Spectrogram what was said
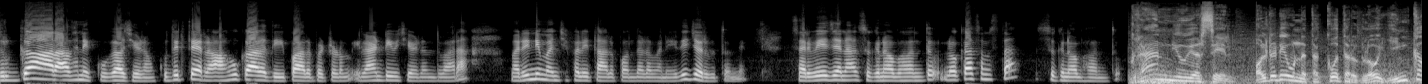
దుర్గా ఆరాధన ఎక్కువగా చేయడం. కుదిరితే రాహుకాల దీపాలు పెట్టడం ఇలాంటివి చేయడం ద్వారా మరిన్ని మంచి ఫలితాలు పొందడం అనేది జరుగుతుంది. సర్వే జన భవంతు. లోకా సంస్థ సుఖినో grand new year sale already ఉన్న తక్కువ తరుగులో ఇంకా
